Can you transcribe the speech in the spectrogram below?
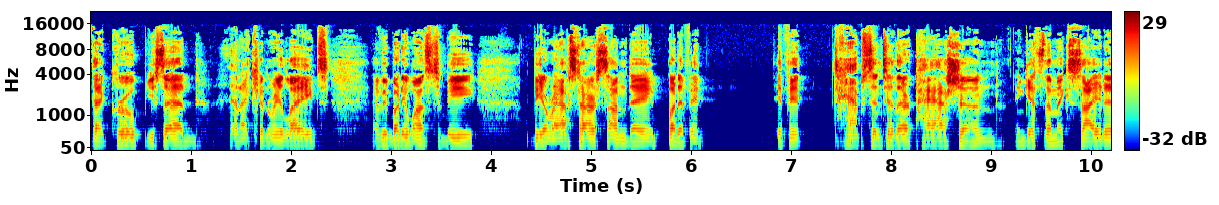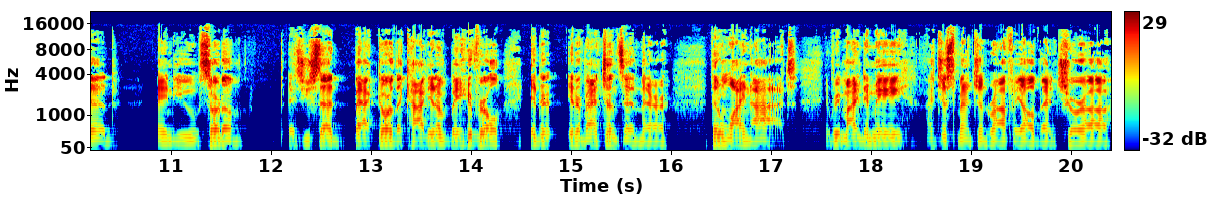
that group. You said, and I can relate. Everybody wants to be be a rap star someday, but if it if it taps into their passion and gets them excited, and you sort of, as you said, backdoor the cognitive behavioral inter- interventions in there, then why not? It reminded me, I just mentioned Rafael Ventura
